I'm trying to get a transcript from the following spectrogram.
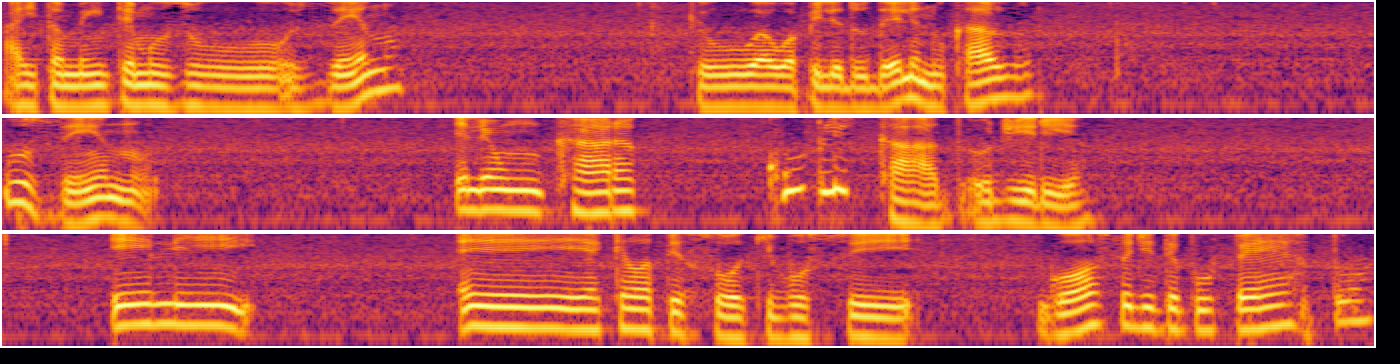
Aí também temos o Zeno, que é o apelido dele, no caso. O Zeno, ele é um cara complicado, eu diria. Ele é aquela pessoa que você gosta de ter por perto,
